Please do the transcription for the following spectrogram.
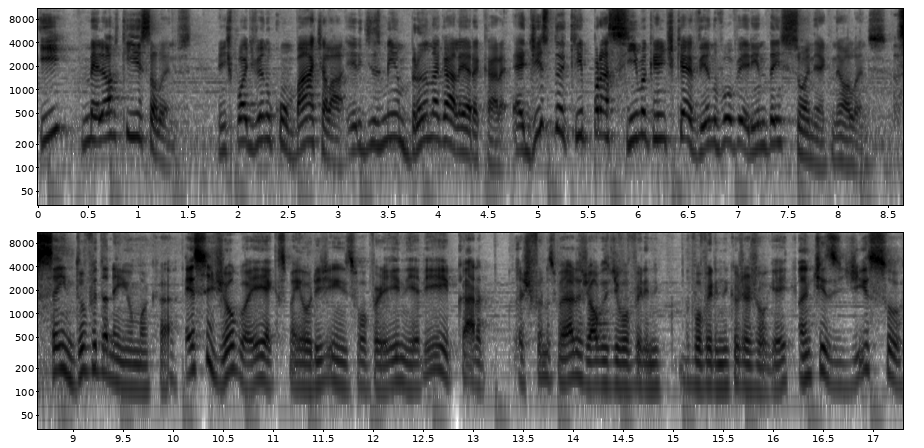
E melhor que isso, Alanios, a gente pode ver no combate, olha lá, ele desmembrando a galera, cara. É disso daqui pra cima que a gente quer ver no Wolverine da Insomniac, né, Alanis? Sem dúvida nenhuma, cara. Esse jogo aí, X-Men Origins Wolverine, ele, cara, acho que foi um dos melhores jogos de Wolverine, Wolverine que eu já joguei. Antes disso,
